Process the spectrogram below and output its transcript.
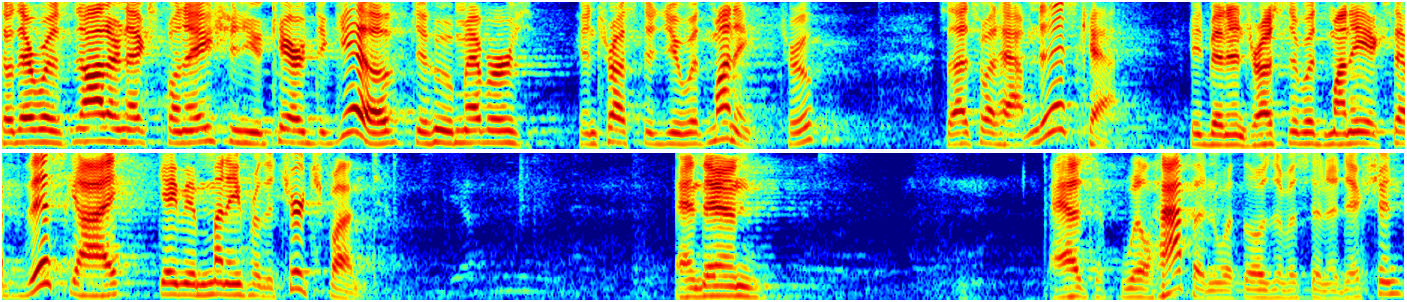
So there was not an explanation you cared to give to whomever's entrusted you with money. True? So that's what happened to this cat. He'd been entrusted with money, except this guy gave him money for the church fund. And then, as will happen with those of us in addiction,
